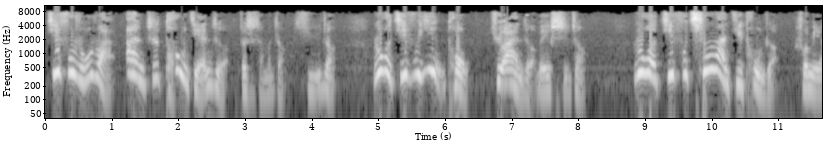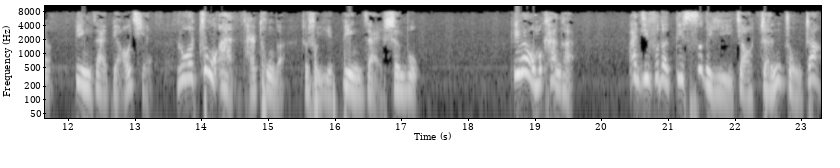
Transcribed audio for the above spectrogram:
肌肤柔软，按之痛减者，这是什么症？虚症。如果肌肤硬痛，拒按者为实症。如果肌肤轻按即痛者，说明病在表浅；如果重按才痛的，这属于病在深部。另外，我们看看按肌肤的第四个意义，叫诊肿胀。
